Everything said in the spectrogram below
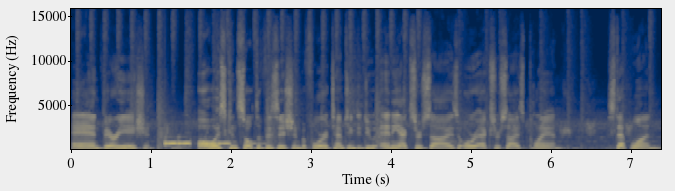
and variation. Always consult a physician before attempting to do any exercise or exercise plan. Step 1.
